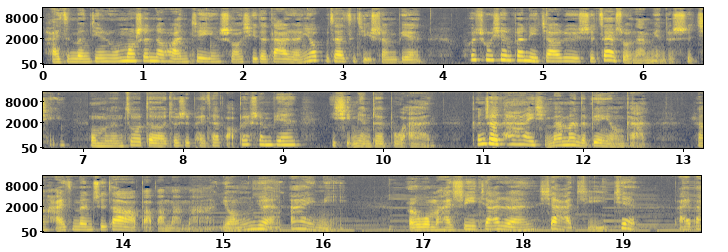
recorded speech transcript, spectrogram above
孩子们进入陌生的环境，熟悉的大人又不在自己身边，会出现分离焦虑是在所难免的事情。我们能做的就是陪在宝贝身边，一起面对不安，跟着他一起慢慢的变勇敢，让孩子们知道爸爸妈妈永远爱你。而我们还是一家人下集见拜拜。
